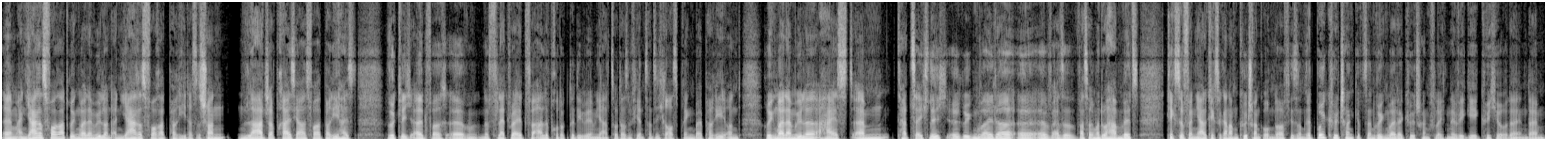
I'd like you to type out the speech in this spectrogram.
Ähm, ein Jahresvorrat Rügenwalder Mühle und ein Jahresvorrat Paris. Das ist schon ein larger Preis. Jahresvorrat Paris heißt wirklich einfach ähm, eine Flatrate für alle Produkte, die wir im Jahr 2024 rausbringen bei Paris. Und Rügenwalder Mühle heißt ähm, tatsächlich äh, Rügenwalder, äh, äh, also was auch immer du haben willst, kriegst du für ein Jahr, du kriegst sogar noch einen Kühlschrank oben drauf. Wie so ein Red Bull-Kühlschrank gibt es dann Rügenwalder Kühlschrank, vielleicht in der WG-Küche oder in deinem,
